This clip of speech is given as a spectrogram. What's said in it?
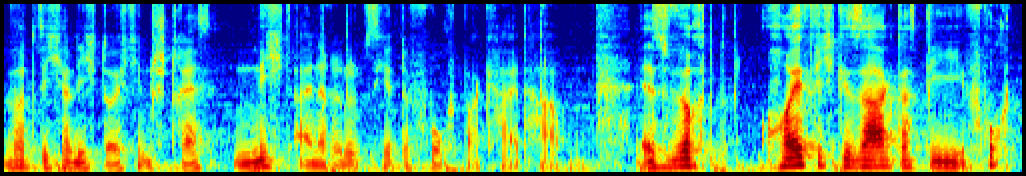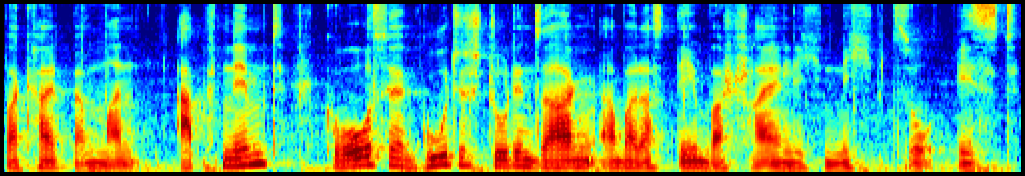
wird sicherlich durch den Stress nicht eine reduzierte Fruchtbarkeit haben. Es wird häufig gesagt, dass die Fruchtbarkeit beim Mann abnimmt. Große, gute Studien sagen aber, dass dem wahrscheinlich nicht so ist.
